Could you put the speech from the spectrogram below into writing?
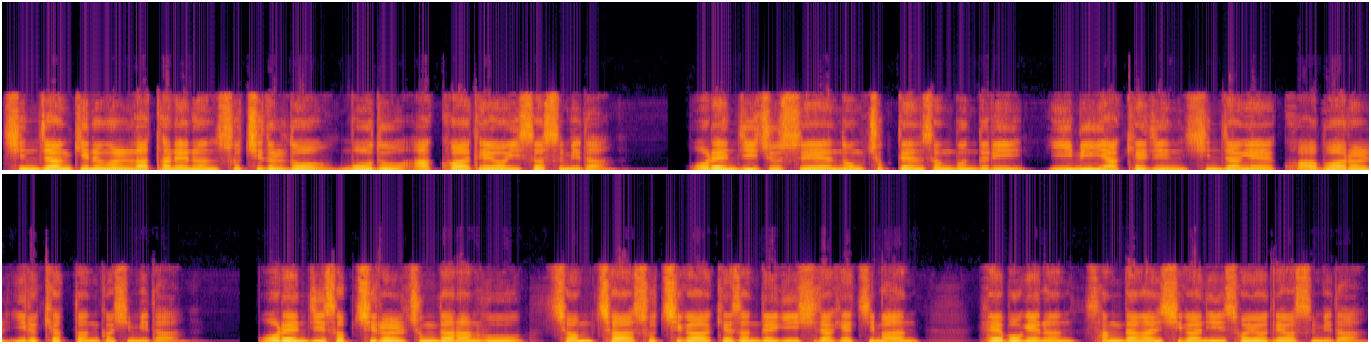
신장 기능을 나타내는 수치들도 모두 악화되어 있었습니다. 오렌지 주스에 농축된 성분들이 이미 약해진 신장의 과부하를 일으켰던 것입니다. 오렌지 섭취를 중단한 후 점차 수치가 개선되기 시작했지만 회복에는 상당한 시간이 소요되었습니다.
